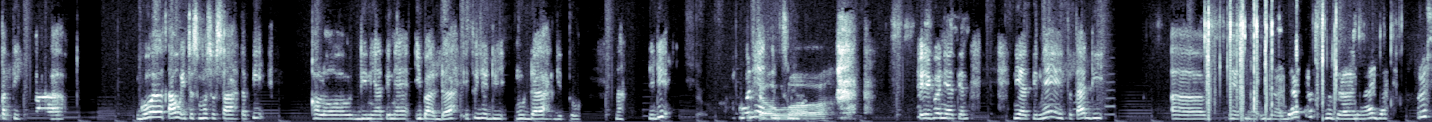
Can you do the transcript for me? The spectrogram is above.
Ketika gue tahu itu semua susah tapi kalau diniatinnya ibadah itu jadi mudah gitu. Nah jadi gue niatin semua. Jadi gue niatin niatinnya ya itu tadi. Eh niatnya ibadah terus gue jalanin aja. Terus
